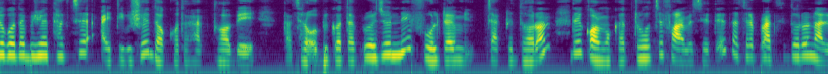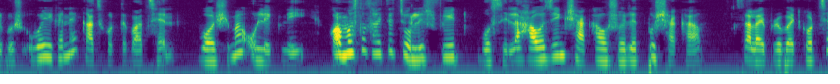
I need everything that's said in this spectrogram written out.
যোগ্যতা বিষয়ে থাকছে আইটি বিষয়ে দক্ষতা থাকতে হবে। তাছাড়া অভিজ্ঞতার প্রয়োজন নেই ফুল টাইম চাকরির ধরন। কর্মক্ষেত্র হচ্ছে ফার্মেসিতে তাছাড়া প্রার্থী ধরন নারী পুরুষ উভয় এখানে কাজ করতে পারছেন। বয়সীমা উল্লেখ নেই। কর্মস্থল থাকছে চল্লিশ ফিট বসিলা হাউজিং শাখা ও শরীয়তপুর শাখা। স্যালারি প্রোভাইড করছে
